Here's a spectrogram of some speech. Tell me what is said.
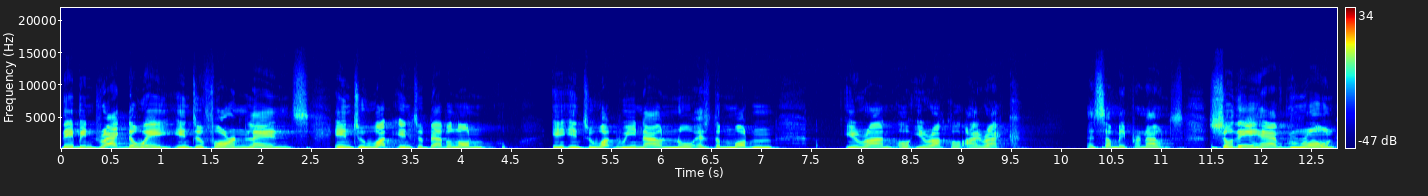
They've been dragged away into foreign lands, into what? Into Babylon, into what we now know as the modern Iran or Iraq or Iraq as some may pronounce. So they have grown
